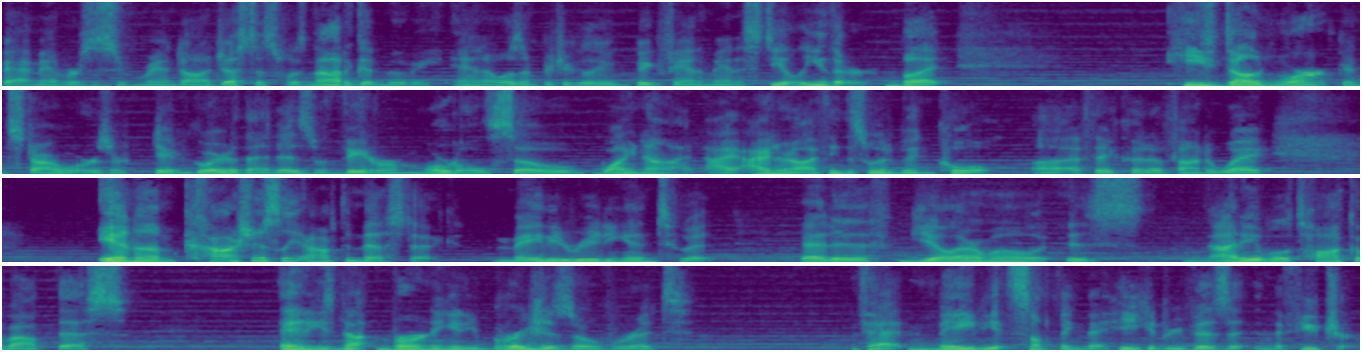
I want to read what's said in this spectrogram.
Batman versus Superman Dawn of Justice was not a good movie, and I wasn't particularly a big fan of Man of Steel either, but he's done work in Star Wars, or David Goyer, that is, with Vader Immortal, so why not? I, I don't know. I think this would have been cool uh, if they could have found a way. And I'm cautiously optimistic maybe reading into it that if Guillermo is not able to talk about this and he's not burning any bridges over it, that maybe it's something that he could revisit in the future.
